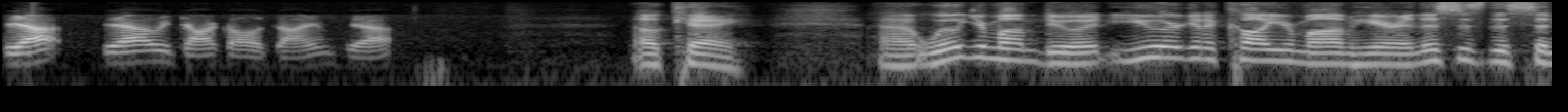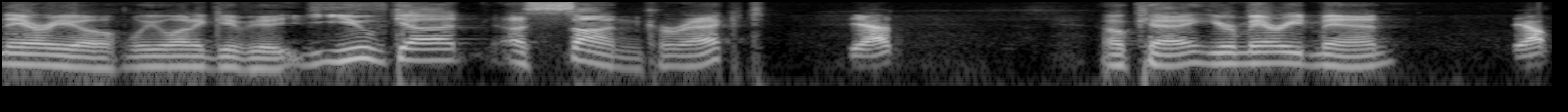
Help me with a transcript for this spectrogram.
yeah, yeah. We talk all the time. Yeah. Okay. Uh, will your mom do it? You are going to call your mom here, and this is the scenario we want to give you. You've got a son, correct? Yeah. Okay. You're a married man. Yep.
